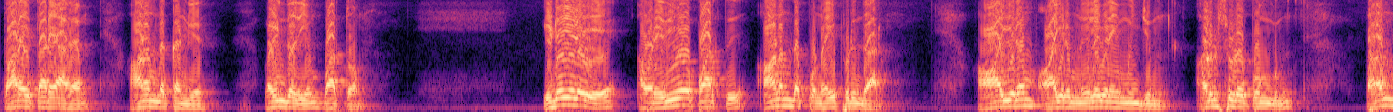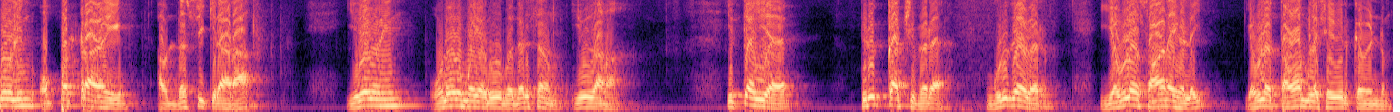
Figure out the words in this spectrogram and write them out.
தாரை தாரையாக ஆனந்த கண்ணீர் வழிந்ததையும் பார்த்தோம். இடையிடையே அவர் எதையோ பார்த்து ஆனந்த புன்னகை புரிந்தார். ஆயிரம் ஆயிரம் நிலவினை மிஞ்சும் அருள்சுடர் பொங்கும் பரம்பொருளின் ஒப்பற்ற அழகை அவர் தரிசிக்கிறாரா? இறைவனின் உணர்வுமய ரூப தரிசனம் இதுதானா? இத்தகைய திருக்காட்சி பெற குருதேவர் எவ்வளவு சாதனைகளை எவ்வளவு தவங்களை செய்திருக்க வேண்டும்?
